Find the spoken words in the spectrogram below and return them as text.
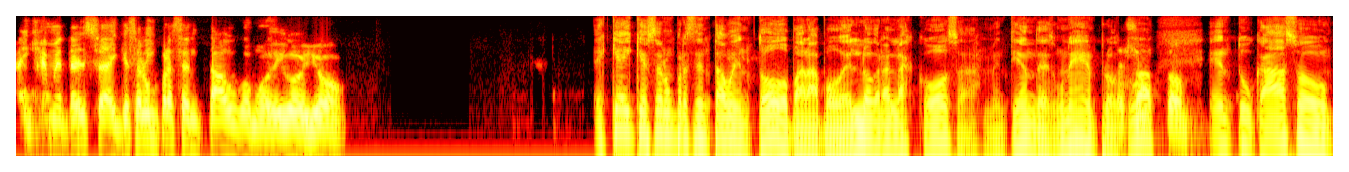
hay que meterse, hay que ser un presentado, como digo yo. Es que hay que ser un presentado en todo para poder lograr las cosas, ¿me entiendes? Un ejemplo, tú, Exacto. en tu caso,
